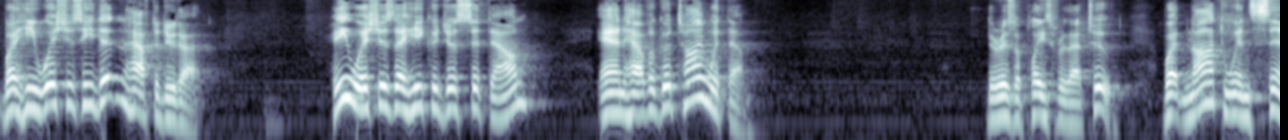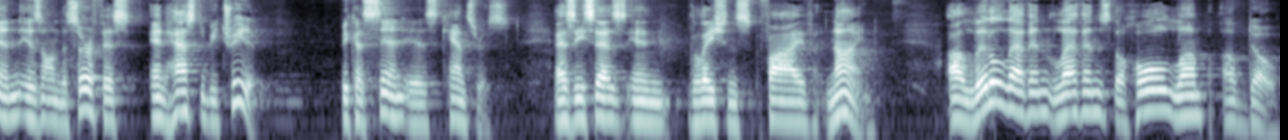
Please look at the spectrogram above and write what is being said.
But he wishes he didn't have to do that. He wishes that he could just sit down and have a good time with them. There is a place for that too. But not when sin is on the surface and has to be treated, because sin is cancerous. As he says in Galatians 5 9, a little leaven leavens the whole lump of dough.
